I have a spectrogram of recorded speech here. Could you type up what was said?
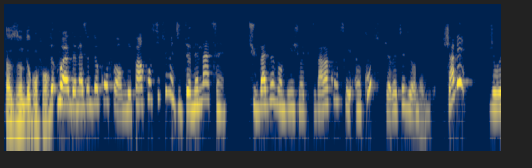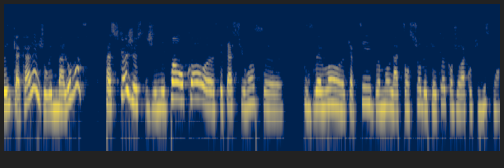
Ta zone de confort? de, voilà, de ma zone de confort. Mais par contre, si tu me dis demain matin, tu vas devant des gens et puis tu vas raconter un conte, je vais te dire, mais jamais, j'aurai une cacarelle, j'aurai mal au ventre. Parce que je, je n'ai pas encore euh, cette assurance euh, pour vraiment euh, capter vraiment l'attention de quelqu'un quand je raconte une histoire.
